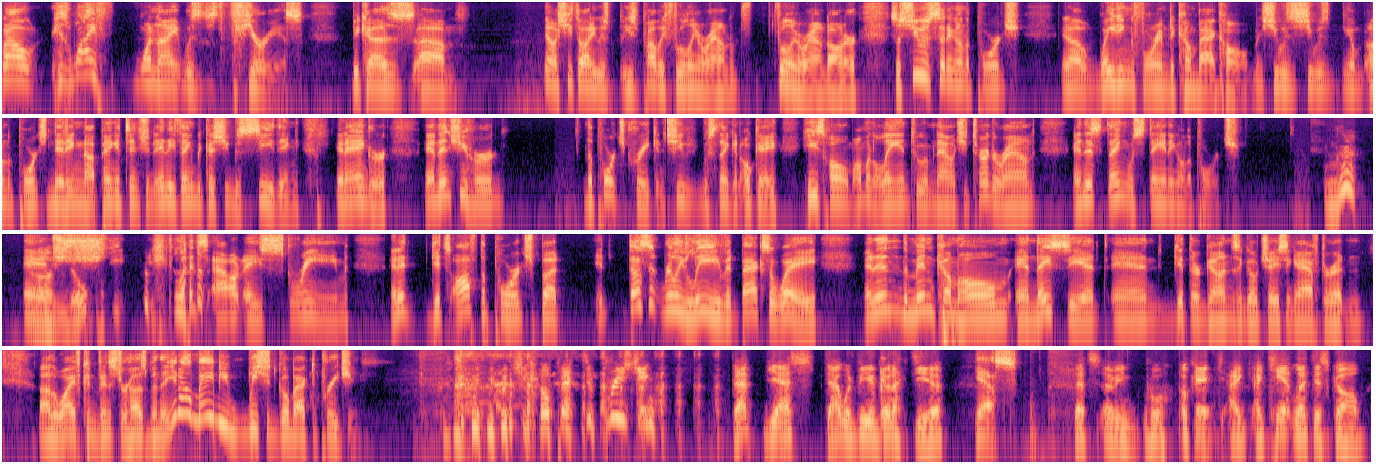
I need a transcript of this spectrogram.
well, his wife one night was just furious because um, you know she thought he was he's probably fooling around fooling around on her. So she was sitting on the porch, you know, waiting for him to come back home. And she was she was you know on the porch knitting, not paying attention to anything because she was seething in anger. And then she heard the porch creak and she was thinking, okay, he's home. I'm going to lay into him now. And she turned around and this thing was standing on the porch. And Uh, nope. she lets out a scream and it gets off the porch, but it doesn't really leave. It backs away. And then the men come home and they see it and get their guns and go chasing after it. And uh, the wife convinced her husband that, you know, maybe we should go back to preaching. we should go back to preaching. That yes, that would be a good idea. Yes. That's I mean, okay, I, I can't let this go.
